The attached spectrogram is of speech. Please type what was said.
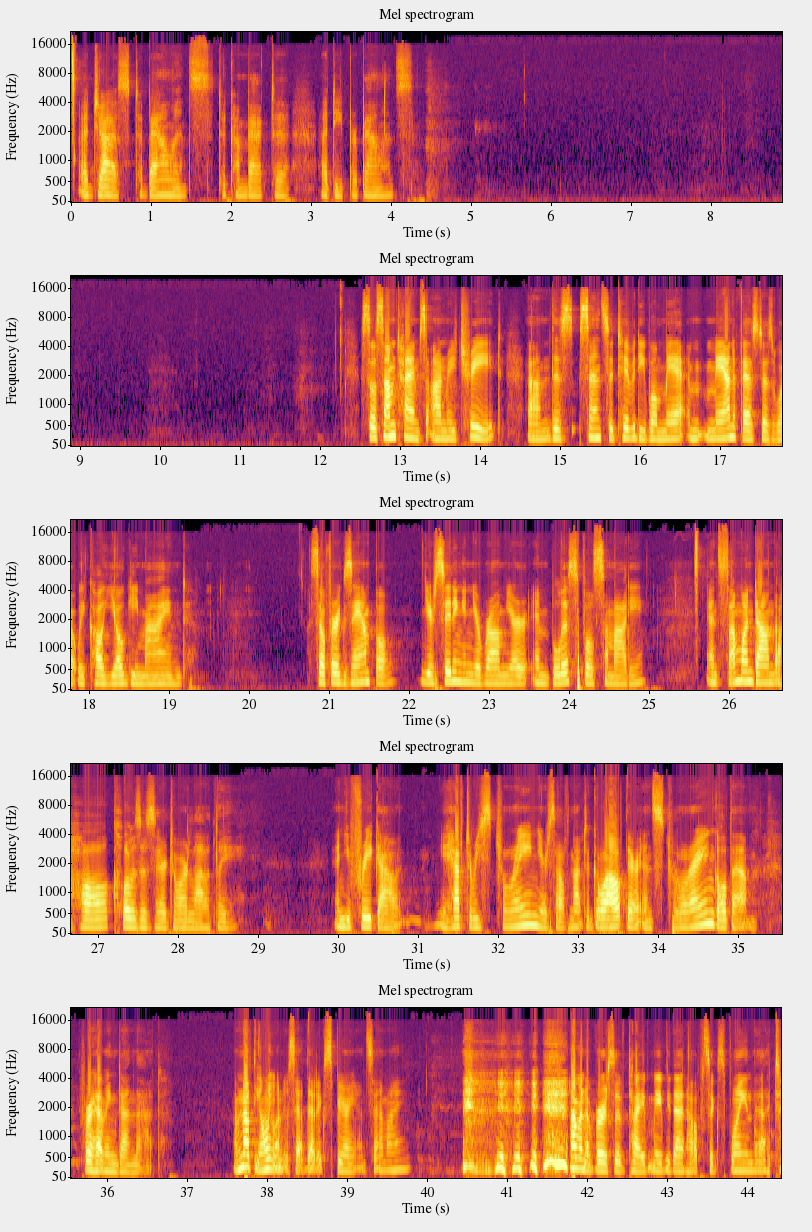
adjust, to balance, to come back to a deeper balance. So sometimes on retreat, um, this sensitivity will ma- manifest as what we call yogi mind. So, for example, you're sitting in your room, you're in blissful samadhi, and someone down the hall closes their door loudly, and you freak out. You have to restrain yourself not to go out there and strangle them for having done that. I'm not the only one who's had that experience, am I? I'm an aversive type. Maybe that helps explain that.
